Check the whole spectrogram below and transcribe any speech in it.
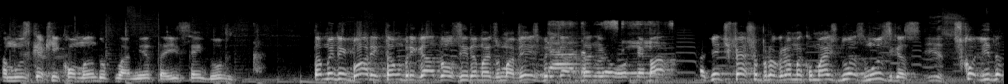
a música que comanda o planeta aí, sem dúvida. Estamos indo embora, então. Obrigado, Alzira, mais uma vez. Obrigado, Obrigada Daniel Altemar. A gente fecha o programa com mais duas músicas Isso. escolhidas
